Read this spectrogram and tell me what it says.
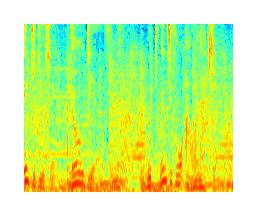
Introducing Gold Deer for Men with 24 hour action.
